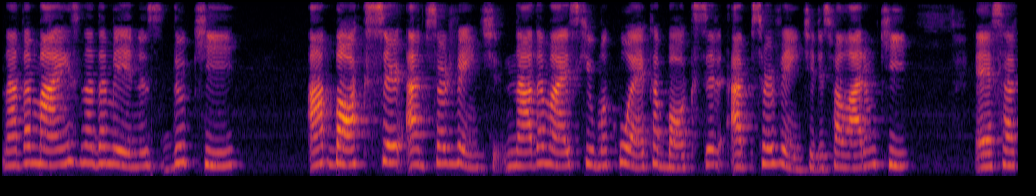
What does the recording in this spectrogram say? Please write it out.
nada mais, nada menos do que a boxer absorvente, nada mais que uma cueca boxer absorvente. Eles falaram que essa,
